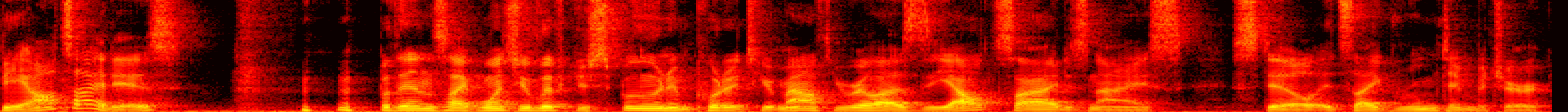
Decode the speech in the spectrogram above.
The outside is, but then it's like once you lift your spoon and put it to your mouth, you realize the outside is nice. Still, it's like room temperature,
